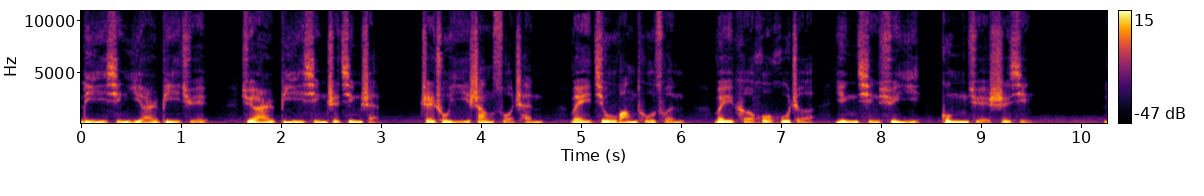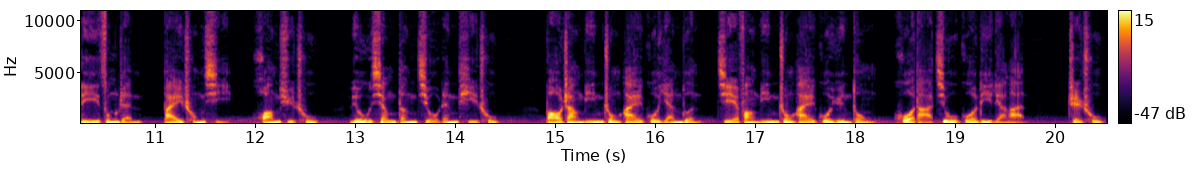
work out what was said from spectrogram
厉行义而必决，决而必行之精神。指出以上所陈，为救亡图存，未可或乎者，应请训议，公决施行。李宗仁、白崇禧、黄旭初、刘湘等九人提出。保障民众爱国言论，解放民众爱国运动，扩大救国力量案指出，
